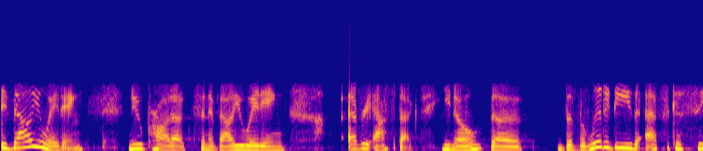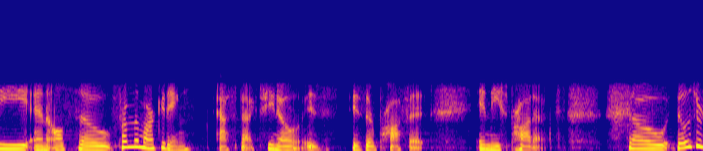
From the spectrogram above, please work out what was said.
evaluating new products and evaluating every aspect you know the the validity the efficacy and also from the marketing aspect you know is is there profit in these products so those are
